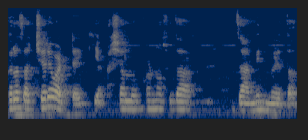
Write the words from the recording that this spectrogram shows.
खरंच आश्चर्य वाटतं आहे की अशा लोकांना सुद्धा जामीन मिळतात.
